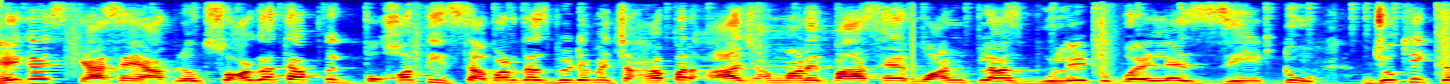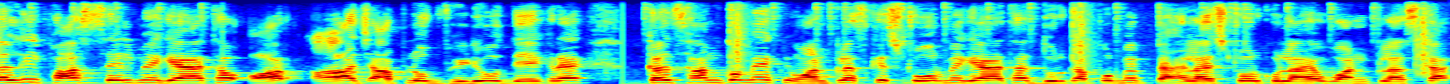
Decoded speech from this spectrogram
हे hey गाइस कैसे हैं आप लोग? स्वागत है आपको एक बहुत ही ज़बरदस्त वीडियो में, जहाँ पर आज हमारे पास है वन प्लस बुलेट वायरलेस Z2 जो कि कल ही फास्ट सेल में गया था और आज आप लोग वीडियो देख रहे हैं। कल शाम को मैं एक वन प्लस के स्टोर में गया था, दुर्गापुर में पहला स्टोर खुला है वन प्लस का,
